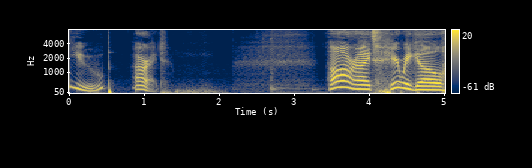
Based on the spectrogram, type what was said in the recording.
Yoop. All right. All right, here we go.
